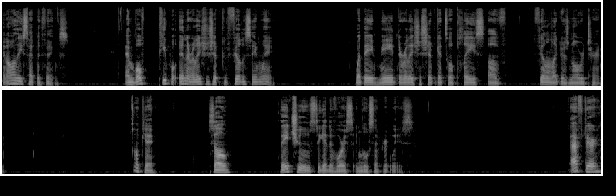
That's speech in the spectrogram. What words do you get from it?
and all these type of things. And both people in the relationship can feel the same way. But they made the relationship get to a place of feeling like there's no return. Okay. So they choose to get divorced and go separate ways. After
